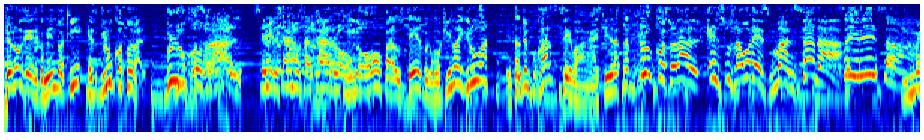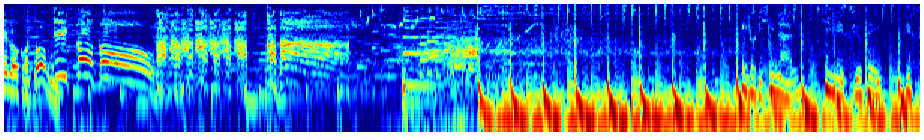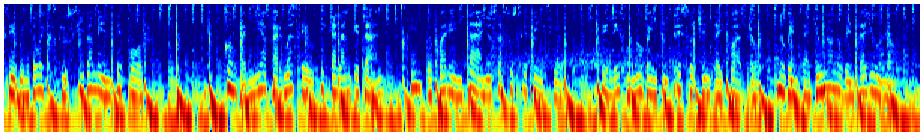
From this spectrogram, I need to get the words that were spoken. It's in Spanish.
Yo lo que recomiendo aquí es glucosoral. ¡Glucosoral! Se le echamos al carro. No, para ustedes, porque como aquí no hay grúa, de tanto empujar se van a deshidratar. Glucosoral en sus sabores manzana, cereza, melocotón y coco. El original, Kinesio Tape, distribuido exclusivamente por Compañía Farmacéutica Languetan, 140 años a su servicio. Teléfono 2384-9191.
